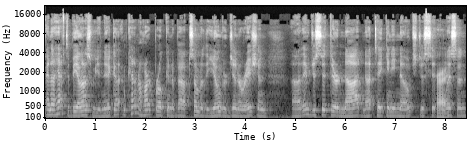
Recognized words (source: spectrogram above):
And I have to be honest with you, Nick. I'm kind of heartbroken about some of the younger generation. Uh, they would just sit there, nod, not take any notes, just sit Right. and listen.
